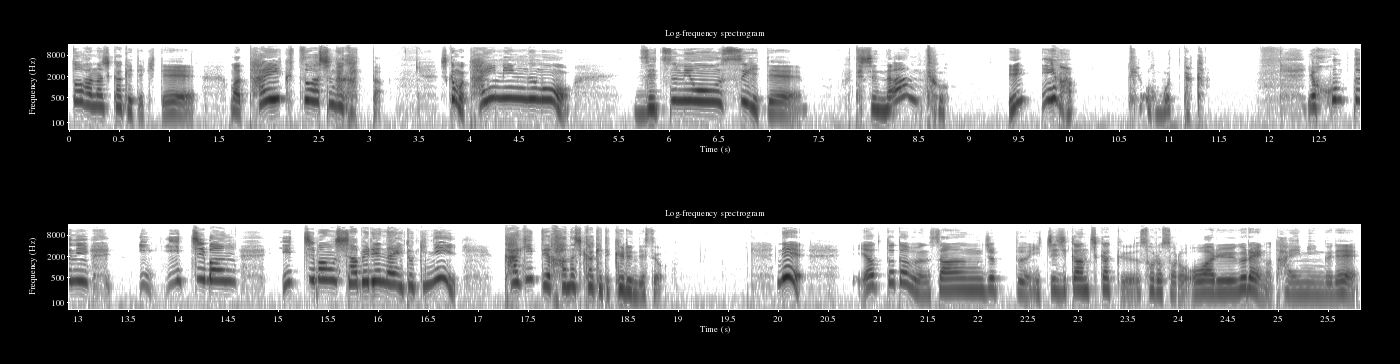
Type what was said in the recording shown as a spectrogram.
と話しかけてきて、まあ、退屈はしなかった。しかもタイミングも、絶妙すぎて、私、なんと、え？今って思ったか。いや、本当に、一番、一番喋れない時に、限って話しかけてくるんですよ。で、やっと多分30分1時間近くそろそろ終わるぐらいのタイミングで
